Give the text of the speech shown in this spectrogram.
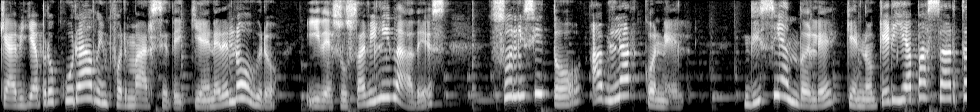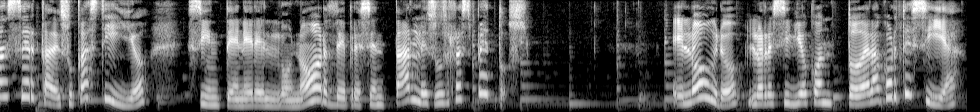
que había procurado informarse de quién era el ogro y de sus habilidades, solicitó hablar con él diciéndole que no quería pasar tan cerca de su castillo sin tener el honor de presentarle sus respetos. El ogro lo recibió con toda la cortesía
